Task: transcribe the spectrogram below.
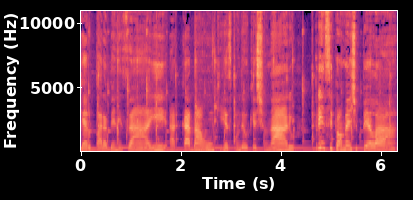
Quero parabenizar aí a cada um que respondeu o questionário, principalmente pela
